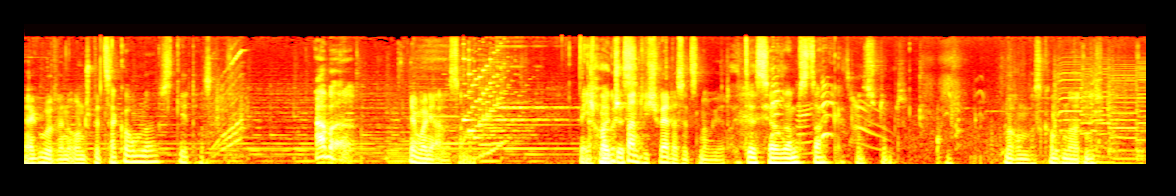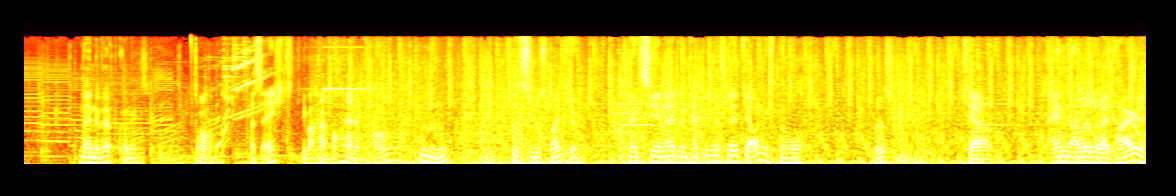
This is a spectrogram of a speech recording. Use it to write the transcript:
Ja gut, wenn du ohne Spitzhacke rumläufst, geht das. Aber wir wollen ja alles haben. Bin ich mal Heute ist- gespannt, wie schwer das jetzt noch wird. Heute ist ja Samstag. Das stimmt. Warum? Was kommt denn heute nicht? Meine Webcomics. Oh, was echt? Die machen am Wochenende Pause? Mhm. Das ist manche. LCA Night und Happiness lädt ja auch nicht mehr hoch. Was? Tja, einen alle drei Tage.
